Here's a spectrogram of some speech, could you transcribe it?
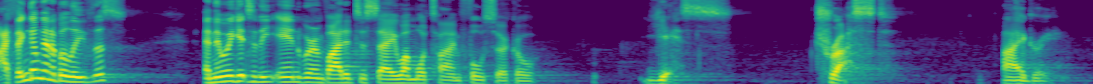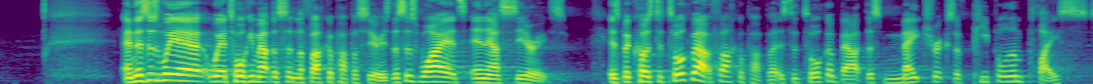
I think I'm going to believe this. And then when we get to the end, we're invited to say one more time, full circle, yes. Trust. I agree. And this is where we're talking about this in the Whakapapa series. This is why it's in our series is because to talk about whakapapa is to talk about this matrix of people and place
